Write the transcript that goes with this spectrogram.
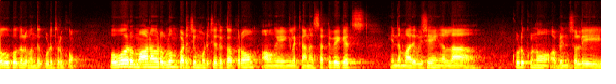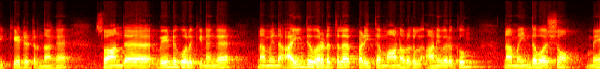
வகுப்புகள் வந்து கொடுத்துருக்கோம். ஒவ்வொரு மாணவர்களும் படித்து முடிச்சதுக்கப்புறம் அவங்க எங்களுக்கான சர்டிஃபிகேட்ஸ் இந்த மாதிரி விஷயங்கள்லாம் கொடுக்கணும் அப்படின்னு சொல்லி கேட்டுட்ருந்தாங்க ஸோ அந்த வேண்டுகோளுக்கு இணங்க நம்ம இந்த ஐந்து வருடத்தில் படித்த மாணவர்கள் அனைவருக்கும் நம்ம இந்த வருஷம் மே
